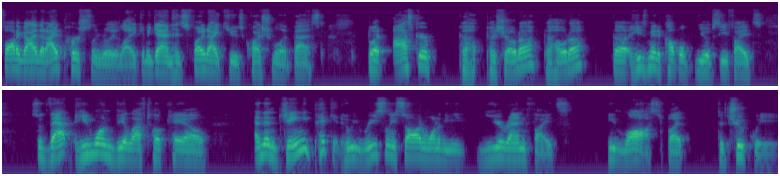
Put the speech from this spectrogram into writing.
fought a guy that I personally really like, and again, his fight IQ is questionable at best. But Oskar Piechota, Pehota, the he's made a couple UFC fights, so that he won via left hook KO, and then Jamie Pickett, who we recently saw in one of the year end fights, he lost, but to Chukwi.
